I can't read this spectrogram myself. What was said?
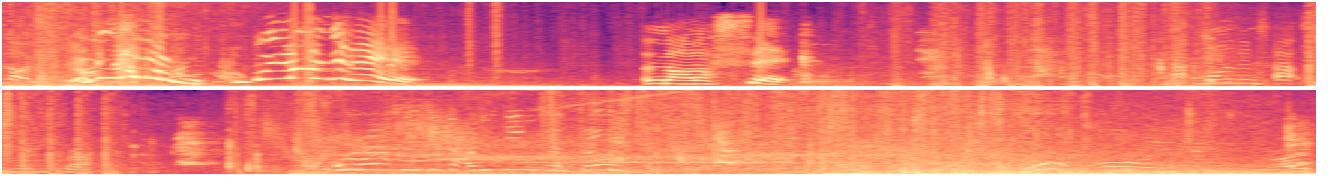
No. No! We landed it! No, that's sick. Uh, one of them's absolutely cracked. Oh no, I actually did that. I didn't mean to. No. What? Oh, you're joking me, right?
